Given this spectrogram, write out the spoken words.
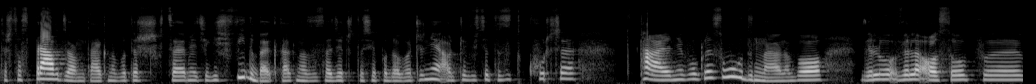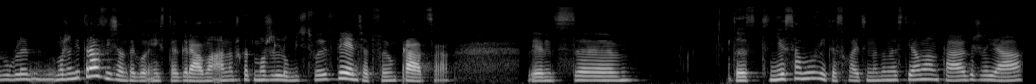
też to sprawdzam, tak, no bo też chcę mieć jakiś feedback, tak, na zasadzie, czy to się podoba, czy nie. A oczywiście to jest, kurczę, totalnie w ogóle złudne, no bo wielu, wiele osób yy, w ogóle może nie trafić na tego Instagrama, a na przykład może lubić Twoje zdjęcia, Twoją pracę. Więc yy, to jest niesamowite, słuchajcie. Natomiast ja mam tak, że ja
